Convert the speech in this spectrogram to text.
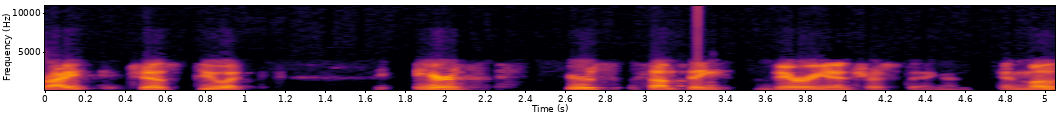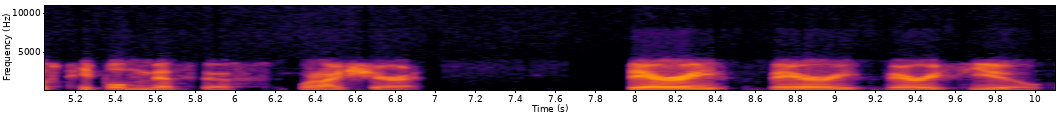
right, just do it. Here's here's something very interesting, and most people miss this when I share it. Very, very, very few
